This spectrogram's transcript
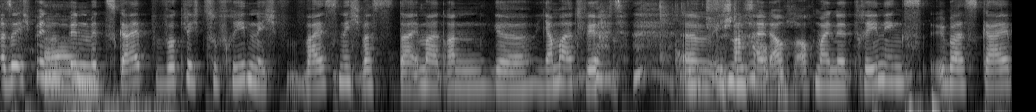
Also ich bin, ähm, bin mit Skype wirklich zufrieden. Ich weiß nicht, was da immer dran gejammert wird. Ähm, ich mache halt auch, auch, auch meine Trainings über Skype,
